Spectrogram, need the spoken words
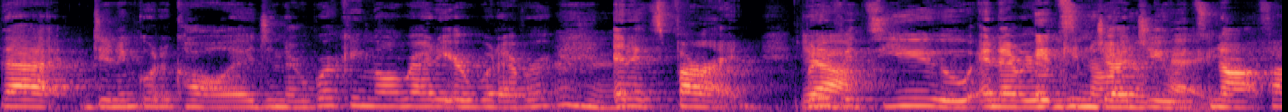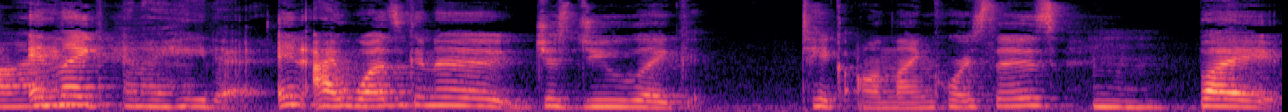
that didn't go to college and they're working already or whatever, mm-hmm. and it's fine. But yeah. if it's you and everyone it's can judge okay. you, it's not fine. And like, and I hate it. And I was gonna just do like take online courses, mm-hmm. but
